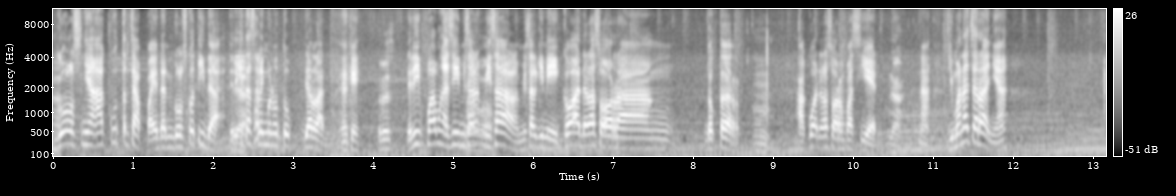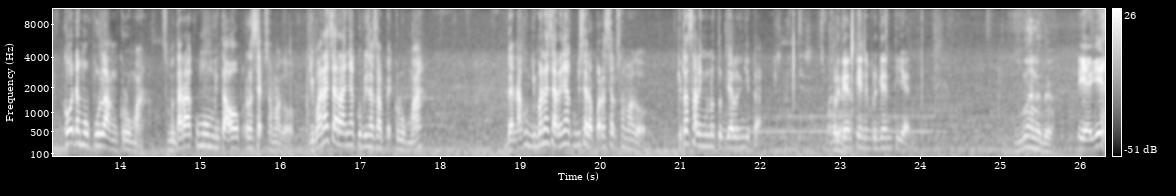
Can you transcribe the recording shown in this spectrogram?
goalsnya aku tercapai dan goalsku tidak. Jadi Ya. kita saling menutup jalan. Oke. Terus. Jadi paham nggak sih misal Paham, misal misal gini, kau adalah seorang dokter, Hmm. aku adalah seorang pasien. Ya. Nah, gimana caranya? Kau udah mau pulang ke rumah, sementara aku mau minta resep sama kau. Gimana caranya aku bisa sampai ke rumah? Dan aku gimana caranya aku bisa dapat resep sama kau? Kita saling menutup jalan kita. Bergantian bergantian. Gimana tuh? Iya, iya.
